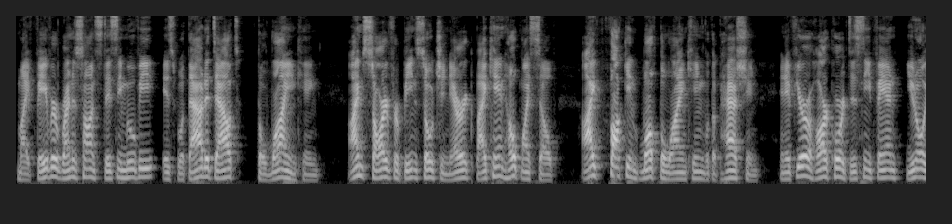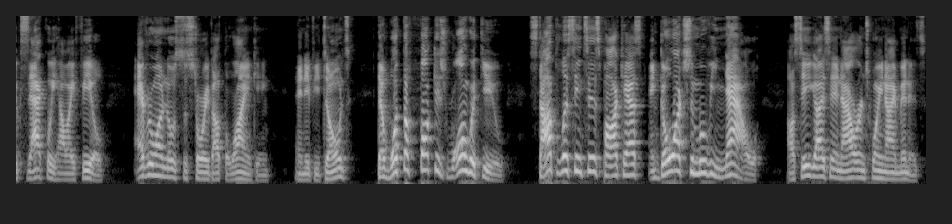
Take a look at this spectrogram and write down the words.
My favorite Renaissance Disney movie is without a doubt The Lion King. I'm sorry for being so generic, but I can't help myself. I fucking love The Lion King with a passion, and if you're a hardcore Disney fan, you know exactly how I feel. Everyone knows the story about The Lion King, and if you don't, then what the fuck is wrong with you? Stop listening to this podcast and go watch the movie now. I'll see you guys in an hour and 29 minutes.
